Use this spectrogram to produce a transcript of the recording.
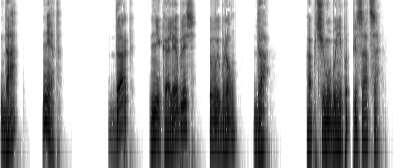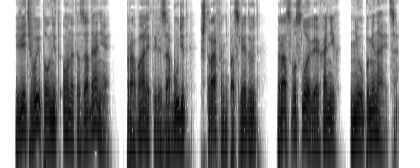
Да? Нет. Дарк, не колеблясь, выбрал «да». А почему бы не подписаться? Ведь выполнит он это задание, провалит или забудет, штрафа не последует, раз в условиях о них не упоминается.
